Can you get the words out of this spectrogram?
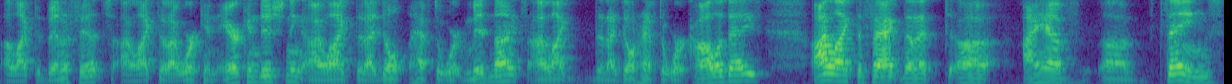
I like the benefits. I like that I work in air conditioning. I like that I don't have to work midnights. I like that I don't have to work holidays. I like the fact that I, uh, I have uh, things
